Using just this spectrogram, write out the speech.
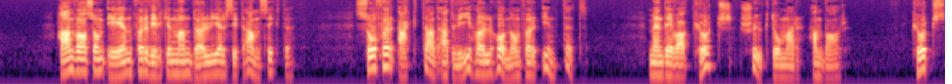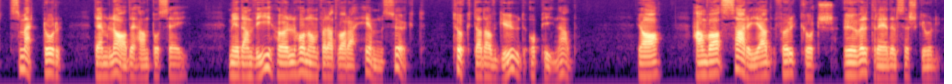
Han var som en för vilken man döljer sitt ansikte så föraktad att vi höll honom för intet. Men det var Kurts sjukdomar han bar. Kurts smärtor, dem lade han på sig, medan vi höll honom för att vara hemsökt, tuktad av Gud och pinad. Ja, han var sargad för Kurts överträdelsers skull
